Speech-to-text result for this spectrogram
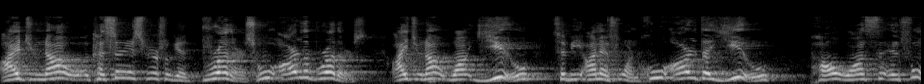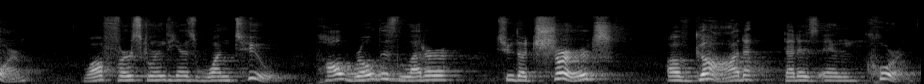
I do not, concerning spiritual gifts, brothers, who are the brothers? I do not want you to be uninformed. Who are the you Paul wants to inform? Well, 1 Corinthians 1 2. Paul wrote this letter to the church of God that is in Corinth.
